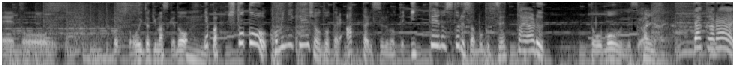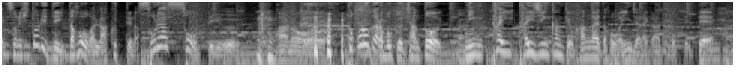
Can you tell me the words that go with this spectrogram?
えー、とちょっと置いときますけど、うん。やっぱ人とコミュニケーションを取ったり会ったりするのって一定のストレスは僕絶対あると思うんですよ、はいはい。だからその一人でいた方が楽っていうのはそりゃそうっていう あのところから僕ちゃんと人対対人関係を考えた方がいいんじゃないかなと思っていては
